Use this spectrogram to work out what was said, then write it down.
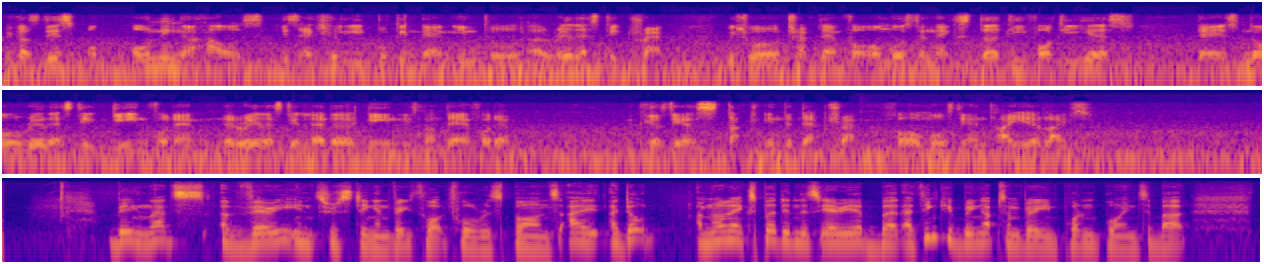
because this owning a house is actually putting them into a real estate trap which will trap them for almost the next 30 40 years there is no real estate gain for them the real estate ladder gain is not there for them because they are stuck in the debt trap for almost their entire lives Bing, that's a very interesting and very thoughtful response. I, I don't I'm not an expert in this area, but I think you bring up some very important points about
